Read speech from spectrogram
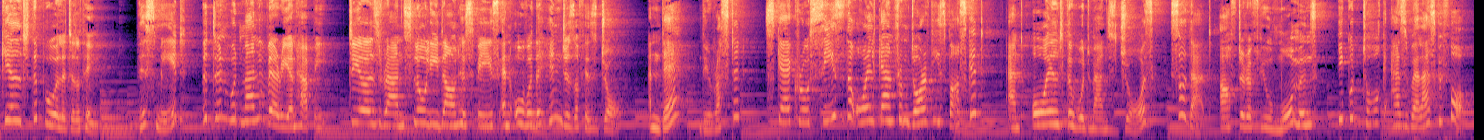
killed the poor little thing. This made the Tin Woodman very unhappy. Tears ran slowly down his face and over the hinges of his jaw. And there they rusted. Scarecrow seized the oil can from Dorothy's basket and oiled the woodman's jaws so that after a few moments he could talk as well as before.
